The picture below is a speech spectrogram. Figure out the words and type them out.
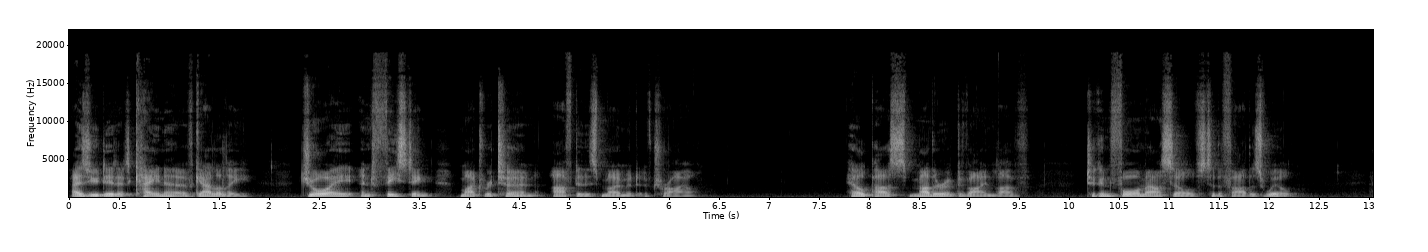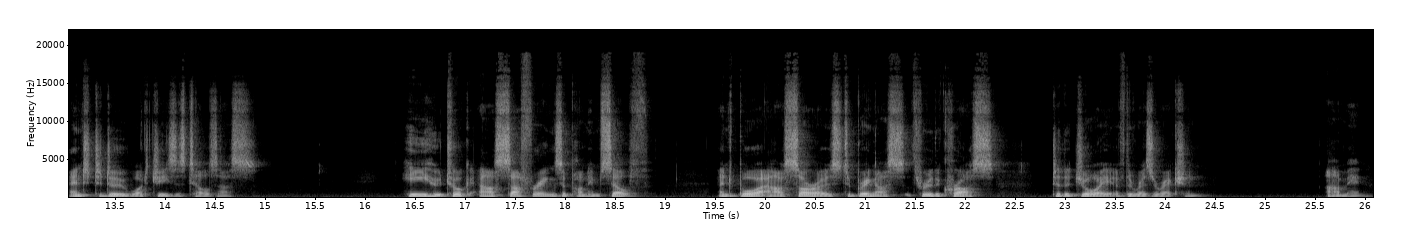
as you did at Cana of Galilee, joy and feasting might return after this moment of trial. Help us, Mother of Divine Love, to conform ourselves to the Father's will, and to do what Jesus tells us. He who took our sufferings upon himself and bore our sorrows to bring us through the cross to the joy of the resurrection. Amen.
